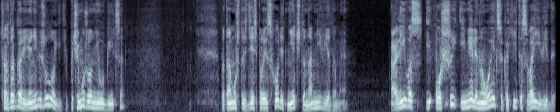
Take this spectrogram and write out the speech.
Тогда, Гарри, я не вижу логики. Почему же он не убийца? — потому что здесь происходит нечто нам неведомое. Оливас и Оши имели на Уэйтса какие-то свои виды.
